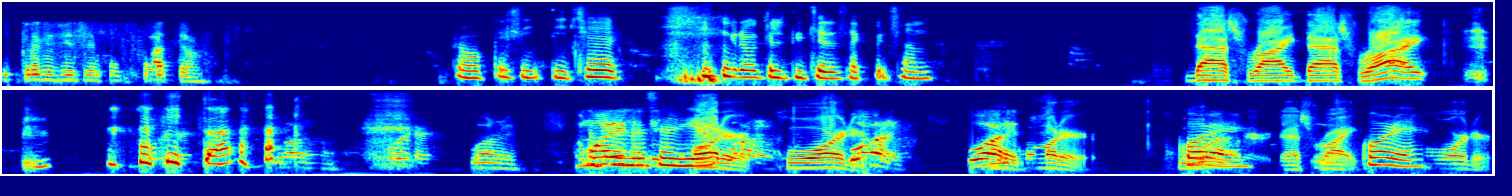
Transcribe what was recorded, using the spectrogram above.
Y creo que sí es el cuatro. Creo que sí, teacher. Creo que el teacher está escuchando. That's right, that's right. Ahí está. Quarter. Quarter. ¿Cómo es? Quarter, quarter, Quarter. Quarter. quarter, Quarter. That's right. Quarter. Quarter.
